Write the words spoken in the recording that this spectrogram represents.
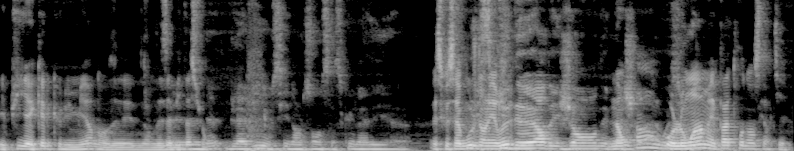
Et puis, il y a quelques lumières dans des, dans des habitations. De, de la vie aussi dans le sens, est-ce que là des, euh, Est-ce que ça bouge des dans les rues speeders, des gens, des Non, machins au loin, mais pas trop dans ce quartier.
